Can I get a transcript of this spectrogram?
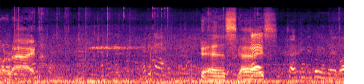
Alright. Yes, guys. Shopping dito yung Beba.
